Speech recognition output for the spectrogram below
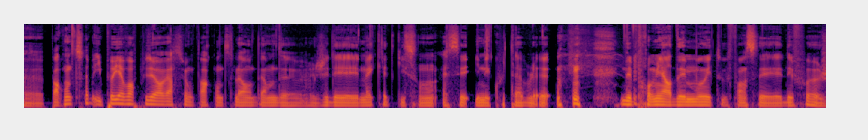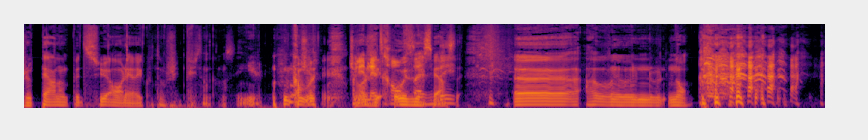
Euh, par contre, ça, il peut y avoir plusieurs versions. Par contre, là, en termes de, j'ai des maquettes qui sont assez inécoutables, des premières démos et tout. Enfin, c'est des fois, je perle un peu dessus en les réécoutant. Je sais putain, comment c'est nul. comment Tu comment les j'ai mettras en face B. Euh, ah, euh, non.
